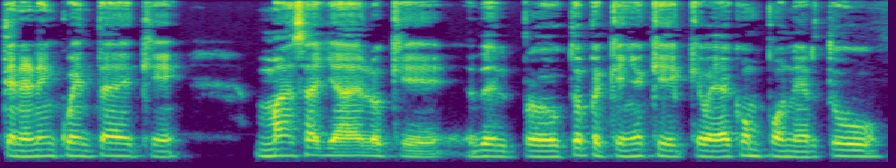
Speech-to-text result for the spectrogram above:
tener en cuenta de que más allá de lo que, del producto pequeño que, que vaya a componer tu,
